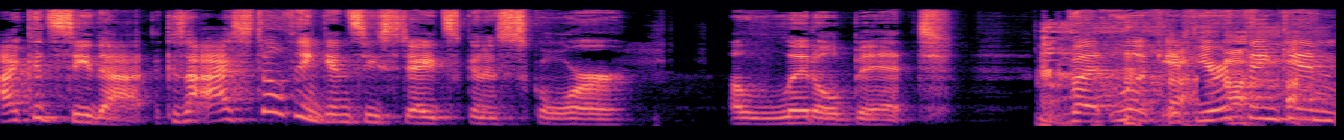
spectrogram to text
I could see that because I still think NC State's going to score a little bit. But look, if you're thinking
